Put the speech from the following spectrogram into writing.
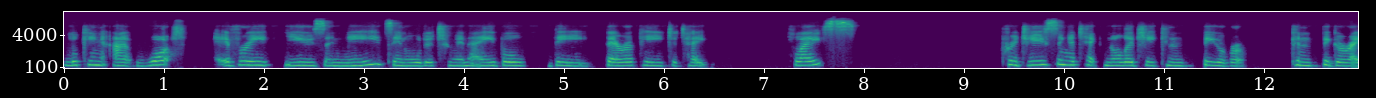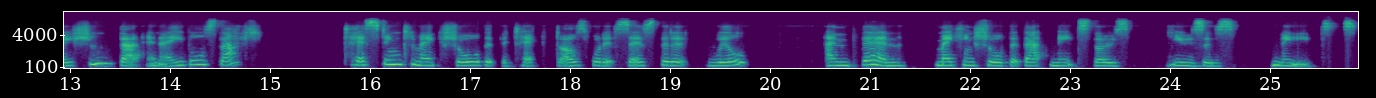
looking at what every user needs in order to enable the therapy to take place, producing a technology configura configuration that enables that, testing to make sure that the tech does what it says that it will, and then making sure that that meets those users' needs.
